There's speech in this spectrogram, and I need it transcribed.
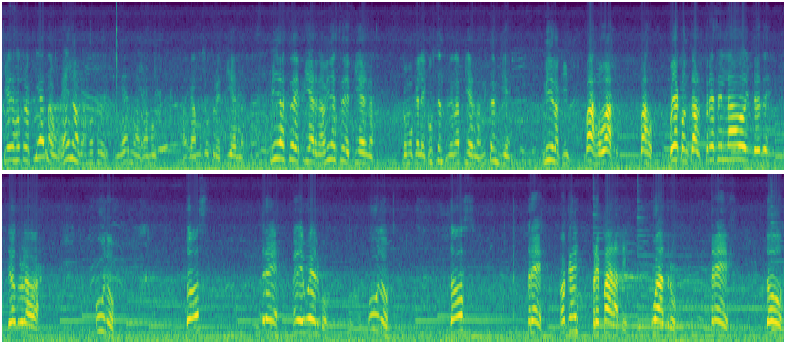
¿Quieres otro de pierna? Bueno, hagamos otro de pierna, hagamos, hagamos otro de pierna. Mira este de pierna, mira este de pierna. Como que le gusta entrenar la pierna, a mí también. Míralo aquí, bajo, bajo, bajo. Voy a contar tres del lado y tres de- del otro lado. Uno, 2, 3, me devuelvo, 1, 2, 3, ok, prepárate, 4, 3, 2,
